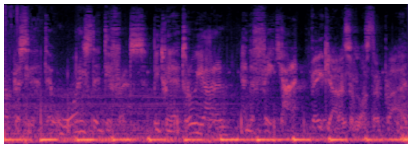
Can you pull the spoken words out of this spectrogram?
Presidente, what is the difference between a true Yaran and a fake Yaran? Fake Yarans have lost their pride.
